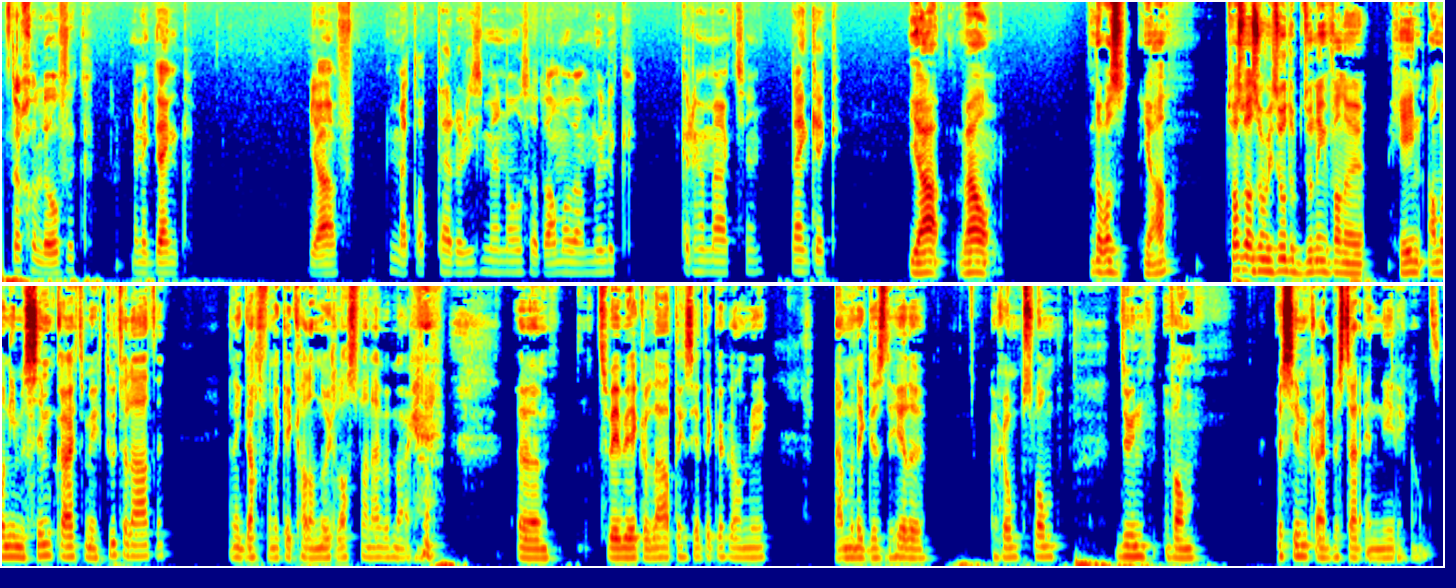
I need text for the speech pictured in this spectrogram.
Dat geloof ik. En ik denk, ja, met dat terrorisme en al zou het allemaal wel moeilijker gemaakt zijn. Denk ik. Ja, wel. Mhm. Dat was, ja. Het was wel sowieso de bedoeling van eh, geen anonieme simkaart meer toe te laten. En ik dacht van, ik, ik ga er nooit last van hebben, maar ehm, twee weken later zit ik er wel mee. En moet ik dus de hele rompslomp doen van een simkaart bestaan in Nederland.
